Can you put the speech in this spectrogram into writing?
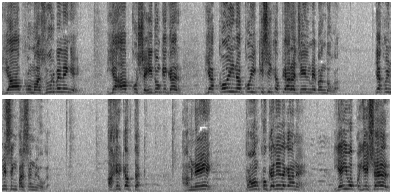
या आपको माजूर मिलेंगे, या आपको शहीदों के घर, या कोई ना कोई किसी का प्यारा जेल में बंद होगा, या कोई मिसिंग पर्सन में होगा। आखिर कब तक? हमने कौम को गले लगाना है। यही वो, ये शहर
